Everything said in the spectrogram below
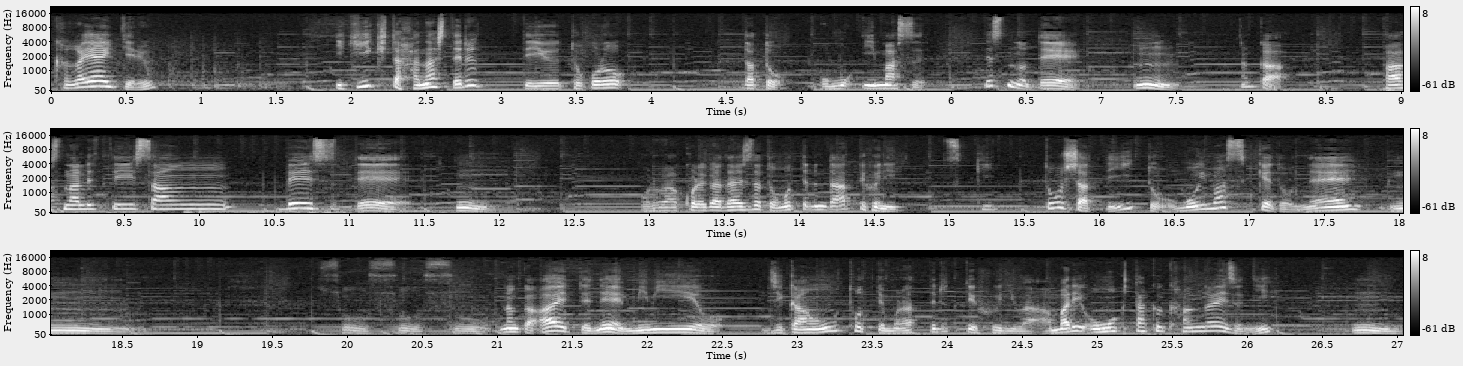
輝いてる生き生きと話してるっていうところだと思います。ですのでうんなんかパーソナリティさんベースで、うん、俺はこれが大事だと思ってるんだっていうふうに突き通しちゃっていいと思いますけどね。うん。そうそうそう。なんかあえてね耳を時間を取ってもらってるっていうふうにはあまり重たく考えずにうん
